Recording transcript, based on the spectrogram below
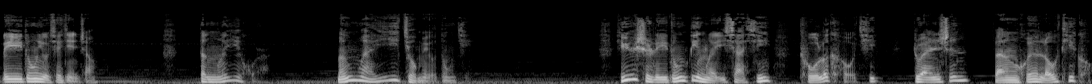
李东有些紧张，等了一会儿，门外依旧没有动静。于是李东定了一下心，吐了口气，转身返回楼梯口，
